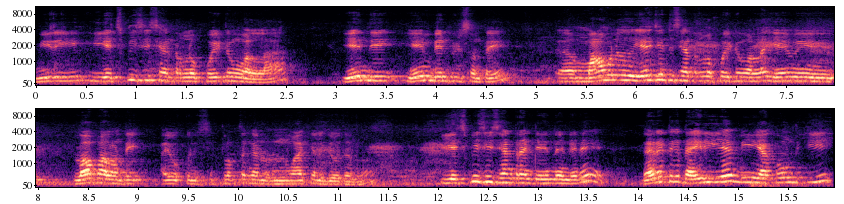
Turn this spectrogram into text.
మీరు ఈ- హెచ్పిసి సెంటర్లో పోయటం వల్ల ఏంది ఏం బెనిఫిట్స్ ఉంటాయి? మామూలు ఏజెంట్ సెంటర్లో పోయటం వల్ల ఏమి లోపాలు ఉంటాయి? అవి కొన్ని క్లుప్తంగా రెండు వాక్యాలు చెబుతాను. ఈ హెచ్పిసి సెంటర్ అంటే ఏంటంటే డైరెక్ట్గా డైరీయే మీ అకౌంట్కి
